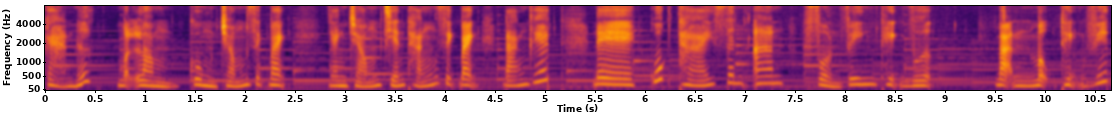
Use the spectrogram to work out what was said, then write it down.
cả nước một lòng cùng chống dịch bệnh nhanh chóng chiến thắng dịch bệnh đáng ghét để quốc thái dân an, phồn vinh thịnh vượng. Bạn Mậu Thịnh viết,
